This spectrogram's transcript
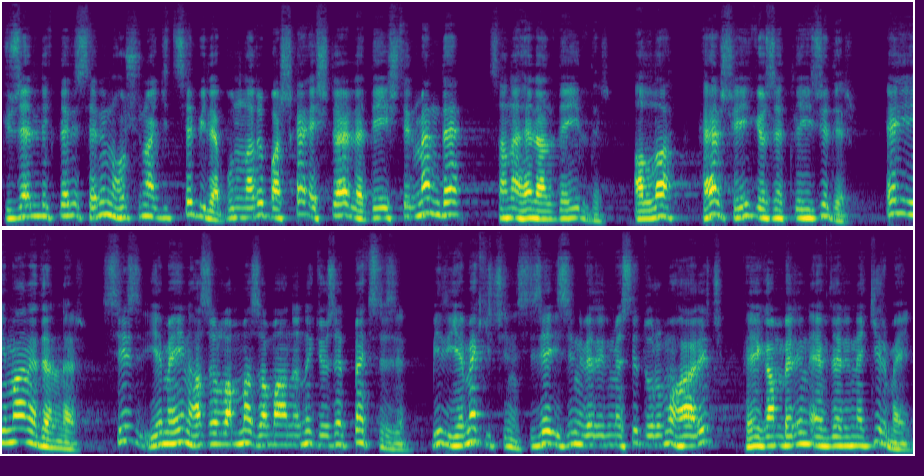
güzellikleri senin hoşuna gitse bile bunları başka eşlerle değiştirmen de sana helal değildir. Allah her şeyi gözetleyicidir. Ey iman edenler! Siz yemeğin hazırlanma zamanını gözetmeksizin bir yemek için size izin verilmesi durumu hariç peygamberin evlerine girmeyin.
